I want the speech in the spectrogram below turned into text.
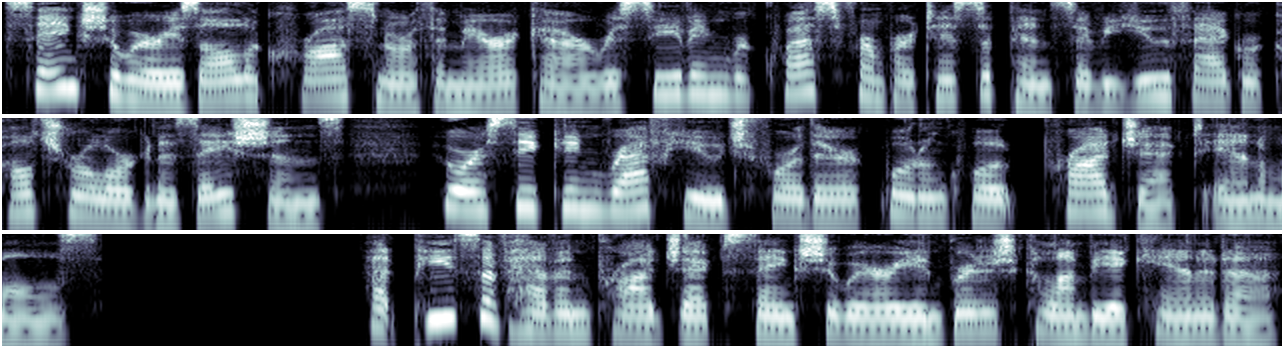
Sanctuaries all across North America are receiving requests from participants of youth agricultural organizations who are seeking refuge for their quote unquote project animals. At Peace of Heaven Project Sanctuary in British Columbia, Canada,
